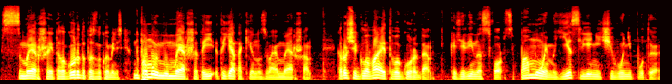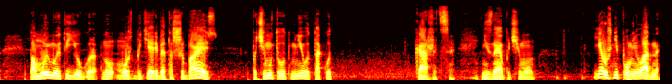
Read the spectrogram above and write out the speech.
с мэршей этого города познакомились. Ну, по-моему, мэрш, это, это я так ее называю, мэрша. Короче, глава этого города, Катерина Сфорц. По-моему, если я ничего не путаю. По-моему, это ее город. Ну, может быть, я, ребят, ошибаюсь. Почему-то вот мне вот так вот кажется. Не знаю почему. Я уж не помню, ладно.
